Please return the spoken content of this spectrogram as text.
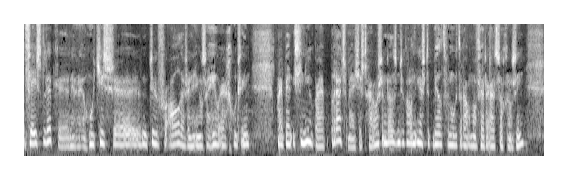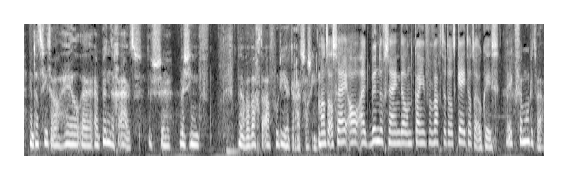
feestelijk. Uh, hoedjes uh, natuurlijk vooral, daar zijn de Engelsen heel erg goed in. Maar ik, ben, ik zie nu een paar bruidsmeisjes trouwens. En dat is natuurlijk al een eerste beeld van hoe het er allemaal verder uit zal gaan zien. En dat ziet er al heel uitbundig uit. Dus we zien nou, we wachten af hoe die eruit zal zien. Want als zij al uitbundig zijn, dan kan je verwachten dat Kate dat ook is. Ik vermoed het wel.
